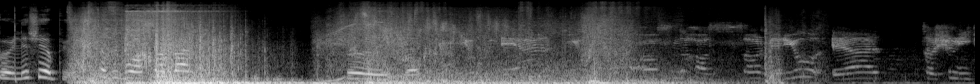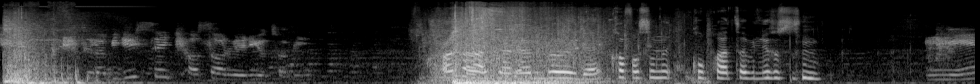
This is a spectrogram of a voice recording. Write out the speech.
böyle şey yapıyor. Tabi bu hasarlar böyle. Yok eğer yok, aslında hasar veriyor. Eğer taşın içine sıkıştırabilirsek hasar veriyor tabii. Arkadaşlar yani böyle kafasını kopartabiliyorsun. Ne?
